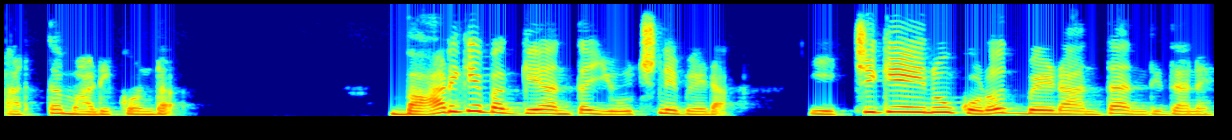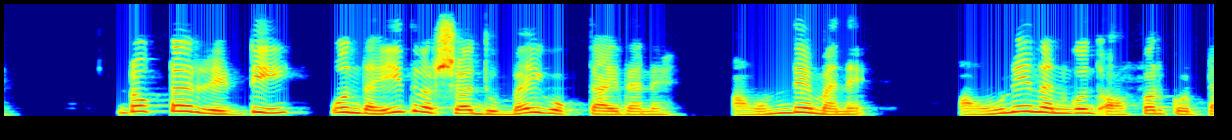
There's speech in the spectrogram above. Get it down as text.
ಅರ್ಥ ಮಾಡಿಕೊಂಡ. ಬಾಡಿಗೆ ಬಗ್ಗೆ ಅಂತ ಯೋಚನೆ ಬೇಡ. ಹೆಚ್ಚಿಗೆ ಏನು ಕೊಡೋದ್ ಬೇಡ ಅಂತ ಅಂದಿದ್ದಾನೆ. ಡಾಕ್ಟರ್ ರೆಡ್ಡಿ ಒಂದ್ ಐದು ವರ್ಷ ದುಬೈಗೆ ಹೋಗ್ತಾ ಇದ್ದಾನೆ. ಅವಂದೇ ಮನೆ. ಅವನೇ ನನ್ಗೊಂದು ಆಫರ್ ಕೊಟ್ಟ.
